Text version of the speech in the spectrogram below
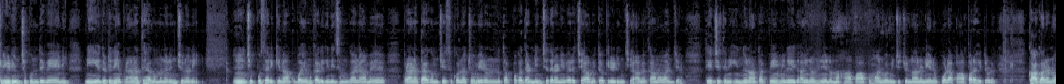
క్రీడించుకుందివే అని నీ ఎదుటి ప్రాణత్యాగం నరించునని నేను చెప్పేసరికి నాకు భయం కలిగి నిజంగా ఆమె ప్రాణత్యాగం చేసుకున్నచో మీరు నన్ను తప్పక దండించదరని వెరచి ఆమెతో క్రీడించి ఆమె కామవాంఛను తీర్చితిని. ఇందు నా తప్పేమీ లేదు. అయినను నేను మహాపాపం అనుభవించుచున్నాను. నేను కూడా పాపరహితుడు కాగలను.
